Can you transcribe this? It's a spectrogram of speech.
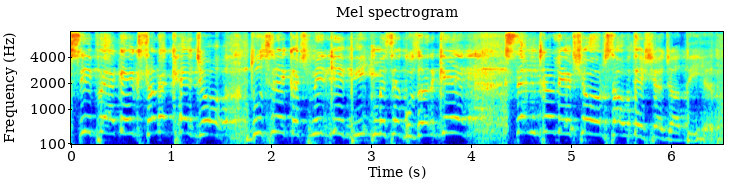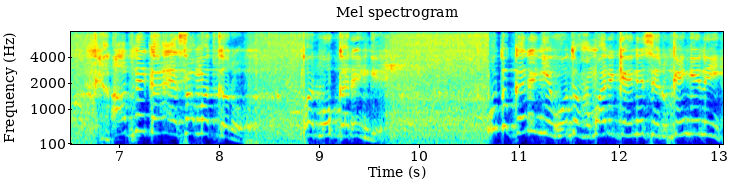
सी पैक एक सड़क है जो दूसरे कश्मीर के बीच में से गुजर के सेंट्रल एशिया और एशिया जाती है। आपने कहा, ऐसा मत करो। पर वो करेंगे। वो तो करेंगे, वो तो हमारे कहने से रुकेंगे नहीं।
